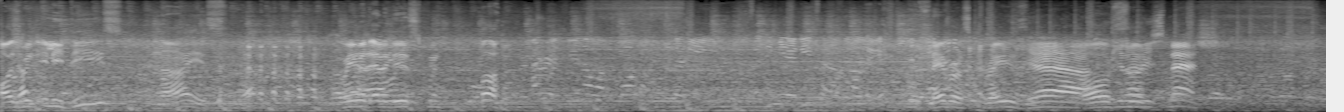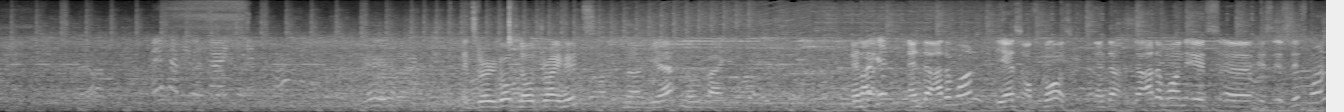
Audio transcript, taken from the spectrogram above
Oh, ist mit LEDs? Nice. Wie mit LEDs? Boah. Flavor is crazy. Yeah. Oh, you know, shit. you smash. It's very good. No dry hits. No, yeah, no right. And Like the, it? And the other one? Yes, of course. And the, the other one is, uh, is is this one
